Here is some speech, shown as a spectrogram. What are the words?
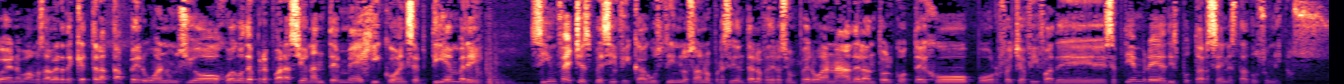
Bueno, vamos a ver de qué trata. Perú anunció juego de preparación ante México en septiembre. Sin fecha específica, Agustín Lozano, presidente de la Federación Peruana, adelantó el cotejo por fecha FIFA de septiembre a disputarse en Estados Unidos.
